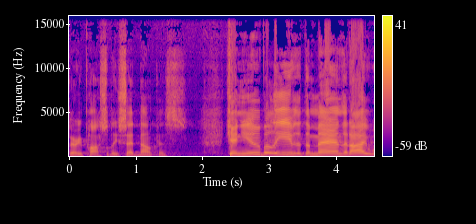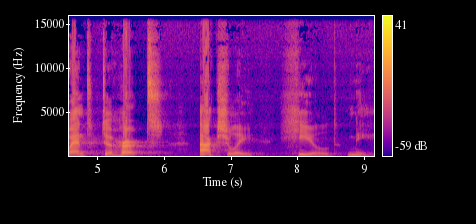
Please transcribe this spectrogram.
Very possibly, said Malchus. Can you believe that the man that I went to hurt actually healed me?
